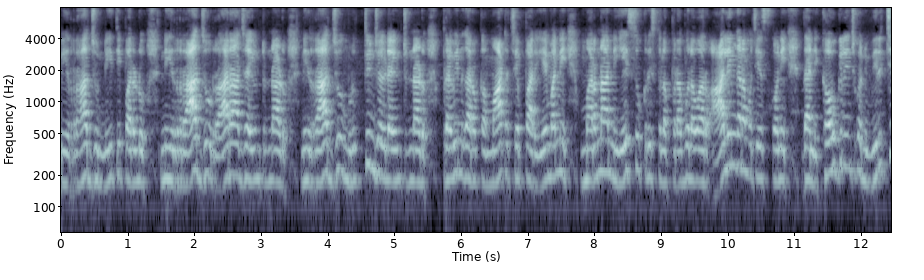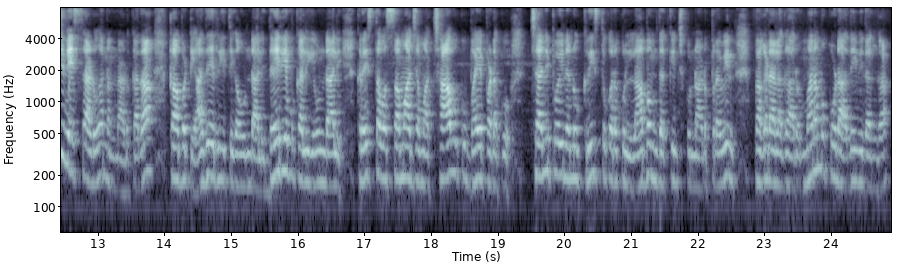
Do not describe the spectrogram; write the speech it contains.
నీ రాజు నీతిపరుడు నీ రాజు రారాజు ఉంటున్నాడు నీ రాజు మృత్యుంజయుడు ఉంటున్నాడు. ప్రవీణ్ గారు ఒక మాట చెప్పారు ఏమని? మరణాన్ని యేసుక్రీస్తుల ప్రభుల వారు ఆలింగనము చేసుకొని దాన్ని కౌగిలించుకొని విరిచివేస్తాడు అని అన్నాడు కదా. కాబట్టి అదే రీతిగా ఉండాలి ధైర్యం కలిగి ఉండాలి. క్రైస్తవ సమాజం ఆ చావుకు భయపడకు చనిపోయినను క్రీస్తు కొరకు లాభం దక్కించుకున్నాడు ప్రవీణ్. పగడాల గారు మనము కూడా అదేవిధంగా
